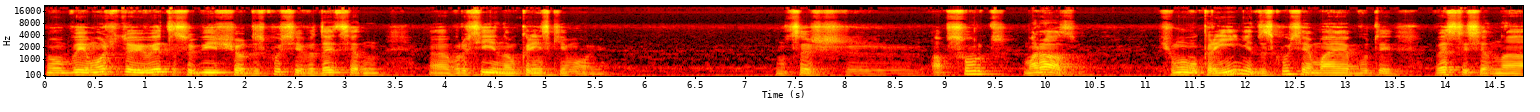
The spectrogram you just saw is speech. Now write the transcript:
ну ви можете уявити собі, що дискусія ведеться в Росії на українській мові. Ну це ж е, абсурд, маразм. Чому в Україні дискусія має бути вестися на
